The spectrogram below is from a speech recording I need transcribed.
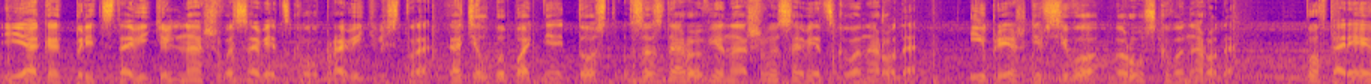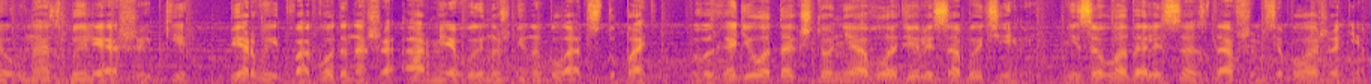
Я, как представитель нашего советского правительства, хотел бы поднять тост за здоровье нашего советского народа и, прежде всего, русского народа. Повторяю, у нас были ошибки. Первые два года наша армия вынуждена была отступать. Выходило так, что не овладели событиями, не совладали с создавшимся положением.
